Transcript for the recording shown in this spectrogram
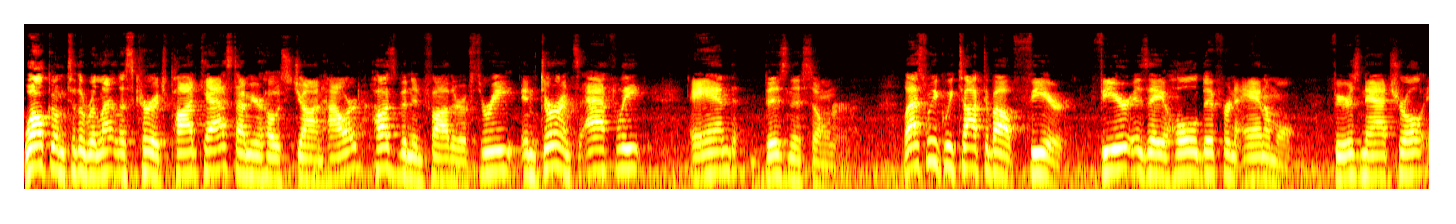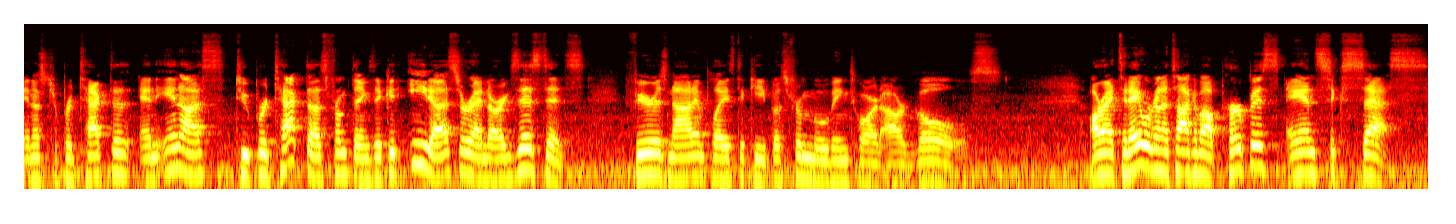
Welcome to the Relentless Courage Podcast. I'm your host, John Howard, husband and father of three, endurance athlete, and business owner. Last week we talked about fear. Fear is a whole different animal. Fear is natural in us to protect us and in us to protect us from things that could eat us or end our existence. Fear is not in place to keep us from moving toward our goals. All right, today we're going to talk about purpose and success.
